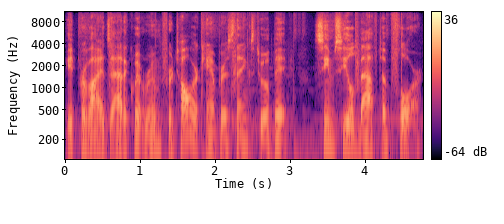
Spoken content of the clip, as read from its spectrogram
It provides adequate room for taller campers thanks to a big, seam-sealed bathtub floor,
